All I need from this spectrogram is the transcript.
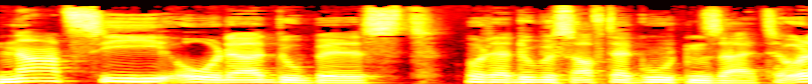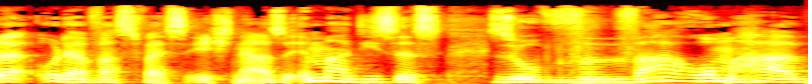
Nazi oder du bist oder du bist auf der guten Seite oder oder was weiß ich ne? Also immer dieses so warum ha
